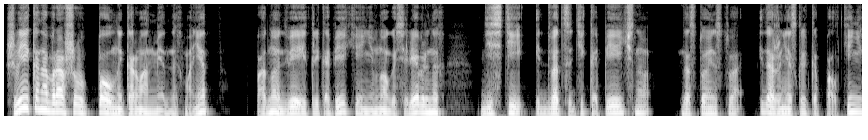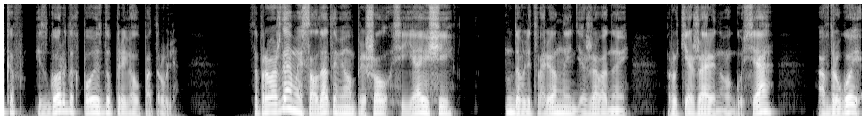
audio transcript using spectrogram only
Швейка, набравшего полный карман медных монет, по одной, две и три копейки и немного серебряных, десяти и двадцати копеечного достоинства и даже несколько полтинников из города к поезду привел патруль. Сопровождаемый солдатами он пришел сияющий, удовлетворенный, держа в одной руке жареного гуся, а в другой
